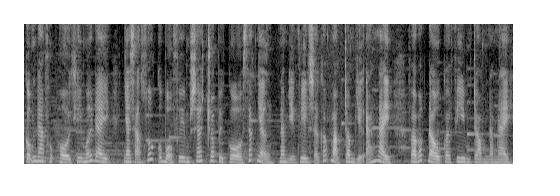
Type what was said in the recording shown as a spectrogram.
cũng đang phục hồi khi mới đây, nhà sản xuất của bộ phim Set Tropical xác nhận nam diễn viên sẽ góp mặt trong dự án này và bắt đầu quay phim trong năm nay.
